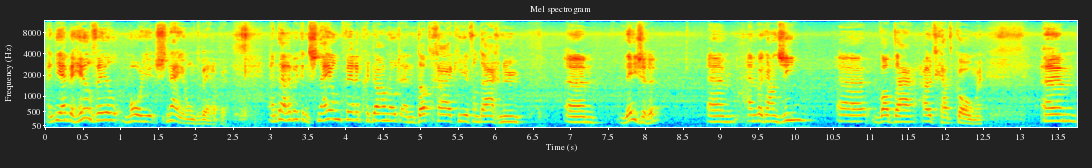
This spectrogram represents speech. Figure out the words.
En die hebben heel veel mooie snijontwerpen. En daar heb ik een snijontwerp gedownload en dat ga ik hier vandaag nu um, lezen. Um, en we gaan zien uh, wat daaruit gaat komen. Een um,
